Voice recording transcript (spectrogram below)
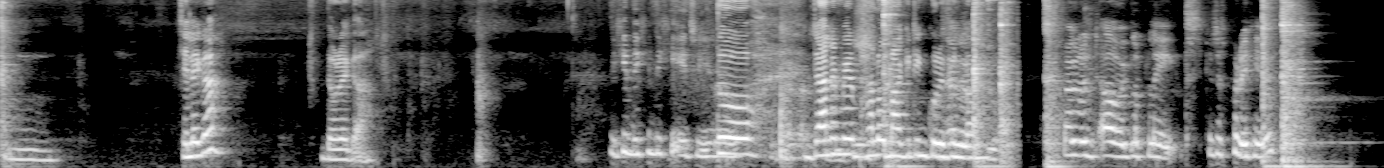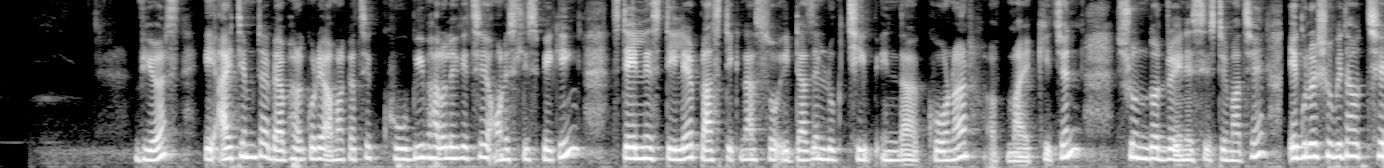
হুম। চলেগা দৌড়েগা দেখি দেখি দেখি এই যে তো ডানেমের ভালো মার্কেটিং করে ফেললাম Oh, এগুলো- oh, এগুলো plate. You can just put it here. Viewers এই আইটেমটা ব্যবহার করে আমার কাছে খুবই ভালো লেগেছে অনেস্টলি স্পিকিং স্টেনলেস স্টিলের প্লাস্টিক না so it doesn't look cheap in the corner of my kitchen সুন্দর ড্রেনেজ সিস্টেম আছে। এগুলোর সুবিধা হচ্ছে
